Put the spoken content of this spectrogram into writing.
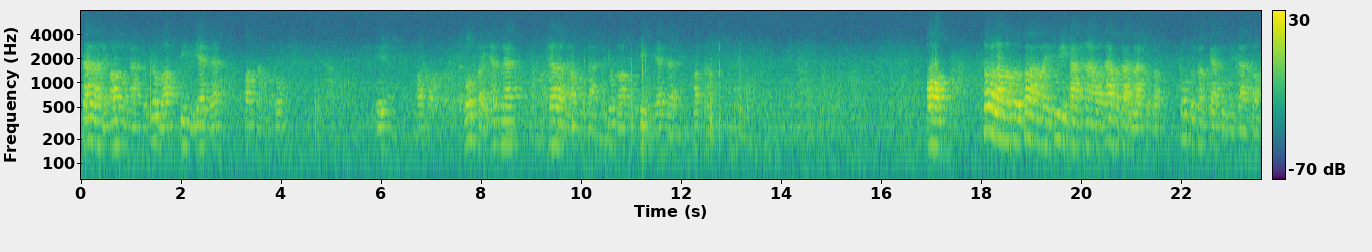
szellemi alkotások joga szívű jegyre használható és alkalmazható. Tehát lontai ember a szellemi alkotások joga szívű jegyre használható. A szabadalmazható találmány és újításnál az elhatározásokat pontosan kell tudni, tehát a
